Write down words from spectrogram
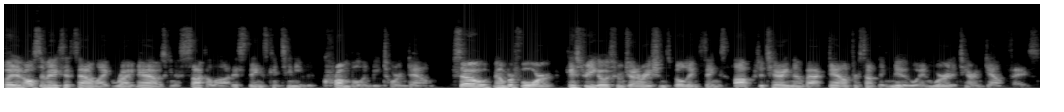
but it also makes it sound like right now is going to suck a lot as things continue to crumble and be torn down. So, number four, history goes from generations building things up to tearing them back down for something new, and we're in a tearing down phase.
